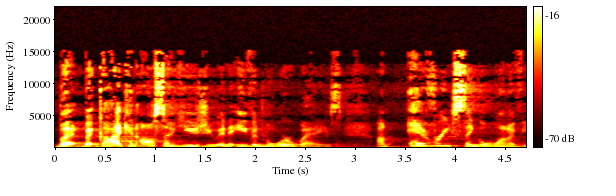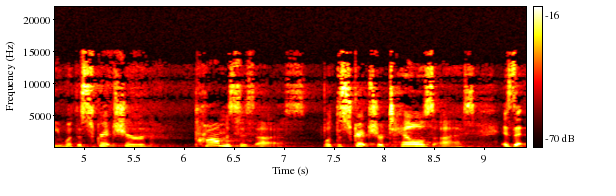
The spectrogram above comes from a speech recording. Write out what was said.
but but God can also use you in even more ways. Um, every single one of you, what the Scripture promises us, what the Scripture tells us, is that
